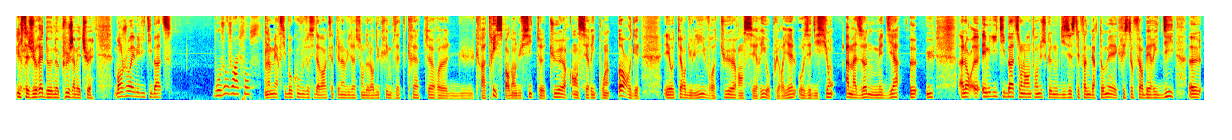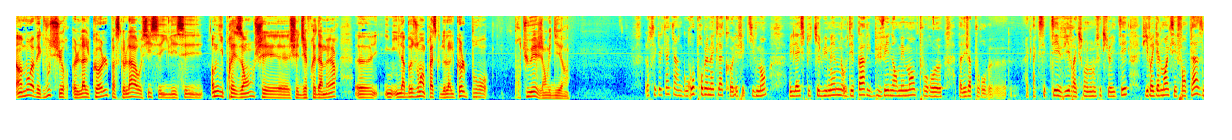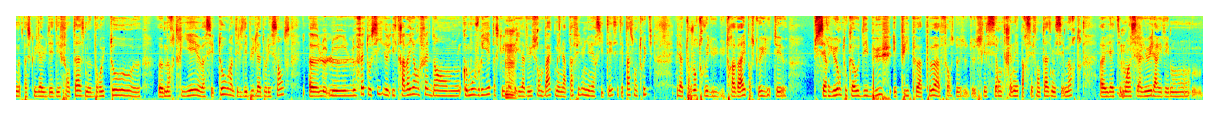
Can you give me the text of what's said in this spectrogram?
il s'est juré de ne plus jamais tuer. Bonjour Émilie Tibatz. Bonjour Jean-Alphonse. Merci beaucoup vous aussi d'avoir accepté l'invitation de l'heure du crime. Vous êtes créateur euh, du créatrice pardon du site tueurensérie.org et auteur du livre Tueur en série au pluriel aux éditions Amazon Media EU. Alors, euh, Émilie Tibatz, on l'a entendu ce que nous disaient Stéphane Berthomé et Christopher Berry dit. Euh, un mot avec vous sur l'alcool, parce que là aussi, c'est, il est, omniprésent chez, Jeffrey Dahmer. il, a besoin presque de l'alcool pour pour tuer, j'ai envie de dire. Alors c'est quelqu'un qui a un gros problème avec l'alcool, effectivement. Il a expliqué lui-même au départ, il buvait énormément pour, euh, bah déjà pour euh, accepter vivre avec son homosexualité, vivre également avec ses fantasmes, parce qu'il a eu des, des fantasmes brutaux, euh, meurtriers assez tôt, hein, dès le début de l'adolescence. Le, le, le, fait aussi, il, travaillait en fait dans comme ouvrier parce qu'il avait, il avait eu son bac, mais il n'a pas fait l'université, c'était pas son truc. Il a toujours trouvé du, du travail parce qu'il était sérieux, en tout cas au début, et puis peu à peu, à force de, de se laisser entraîner par ses fantasmes et ses meurtres, euh, il a été moins sérieux, il arrivait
